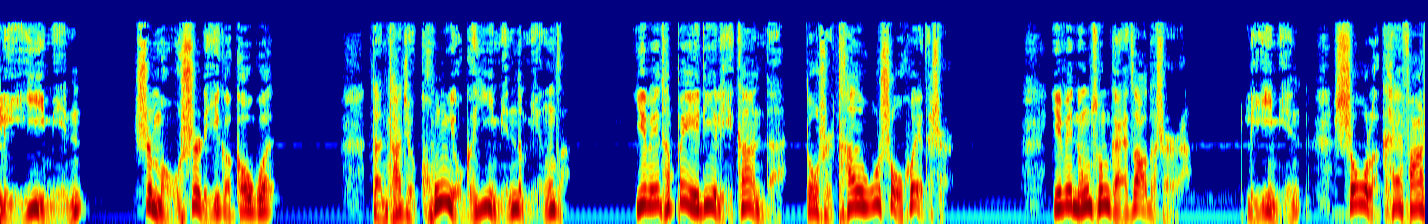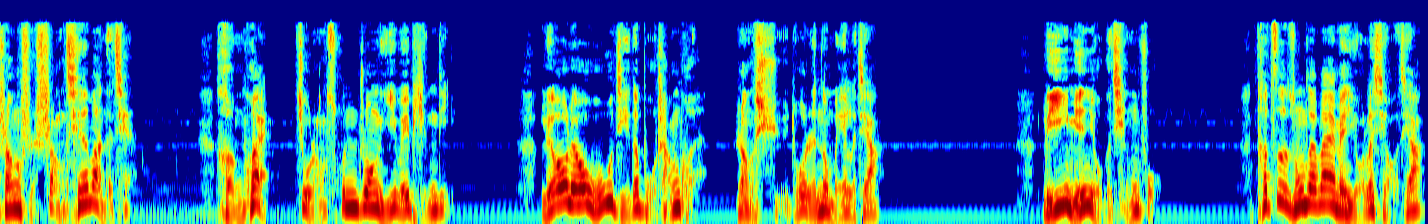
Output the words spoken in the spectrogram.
李义民是某市的一个高官，但他却空有个义民的名字，因为他背地里干的都是贪污受贿的事儿。因为农村改造的事儿啊，李义民收了开发商是上千万的钱，很快就让村庄夷为平地，寥寥无几的补偿款让许多人都没了家。李义民有个情妇，他自从在外面有了小家，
